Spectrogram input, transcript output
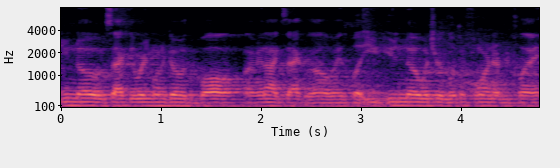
you know exactly where you want to go with the ball. I mean, not exactly always, but you, you know what you're looking for in every play.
